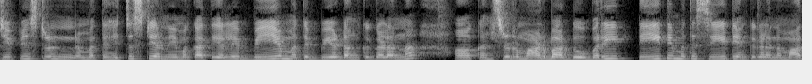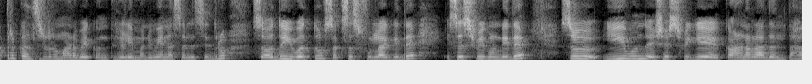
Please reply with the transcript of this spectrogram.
ಜಿ ಪಿ ಎಸ್ ಮತ್ತು ಹೆಚ್ ಎಸ್ ಟಿ ಆರ್ ನೇಮಕಾತಿಯಲ್ಲಿ ಬಿ ಎ ಮತ್ತು ಬಿ ಎಡ್ ಅಂಕಗಳನ್ನು ಕನ್ಸಿಡರ್ ಮಾಡಬಾರ್ದು. ಬರೀ ಟಿ ಇ ಟಿ ಮತ್ತು ಸಿ ಇ ಟಿ ಅಂಕಗಳನ್ನು ಮಾತ್ರ ಕನ್ಸಿಡರ್ ಮಾಡಬೇಕು ಅಂತ ಹೇಳಿ ಮನವಿಯನ್ನು ಸಲ್ಲಿಸಿದರು. ಸೊ ಅದು ಇವತ್ತು ಸಕ್ಸಸ್ಫುಲ್ ಆಗಿದೆ, ಯಶಸ್ವಿಗೊಂಡಿದೆ. ಸೊ ಈ ಒಂದು ಯಶಸ್ವಿಗೆ ಕಾರಣರಾದಂತಹ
